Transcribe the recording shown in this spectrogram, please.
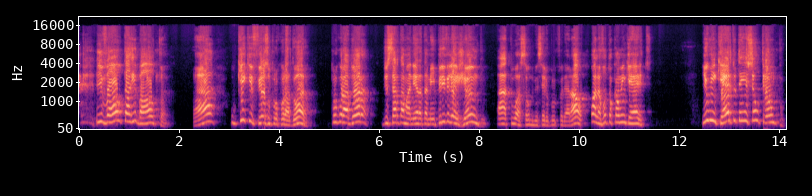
e volta à ribalta. Tá? O que, que fez o procurador? O procurador, de certa maneira, também privilegiando a atuação do Ministério Público Federal, olha, vou tocar um inquérito. E o inquérito tem o seu tempo,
